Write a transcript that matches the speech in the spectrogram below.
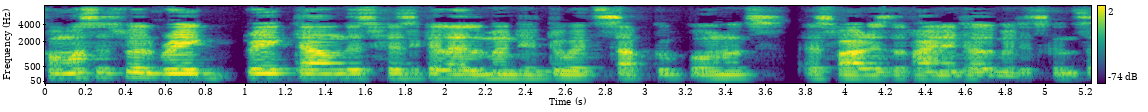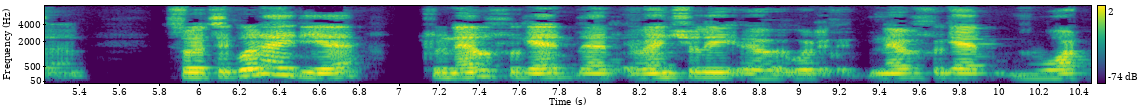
Comosys will break, break down this physical element into its subcomponents as far as the finite element is concerned. So it's a good idea to never forget that eventually, uh, would never forget what,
